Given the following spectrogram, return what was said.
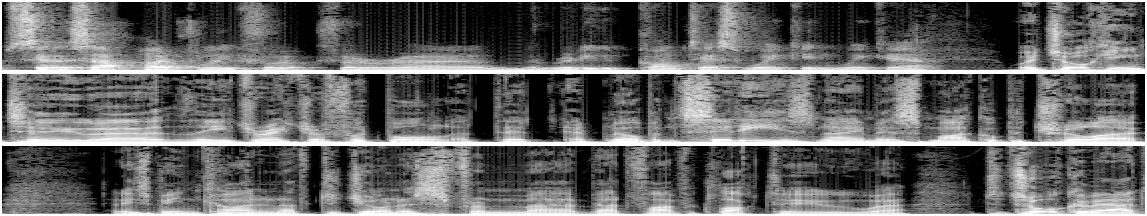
set us up hopefully for for uh, a really good contest week in week out. We're talking to the director of football at the at Melbourne City. His name is Michael Petrillo he's been kind enough to join us from uh, about five o'clock to uh, to talk about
